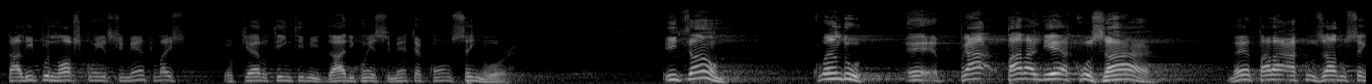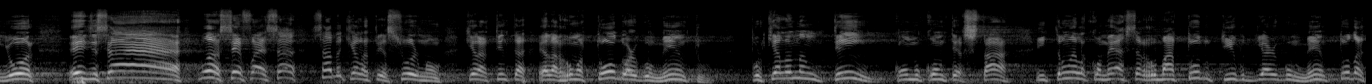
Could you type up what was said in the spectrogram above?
está é, ali para o nosso conhecimento, mas eu quero ter intimidade e conhecimento é com o Senhor. Então, quando é, pra, para lhe acusar, né, para acusar o Senhor, ele disse: Ah, você faz. Sabe, sabe aquela pessoa, irmão, que ela tenta, ela arruma todo o argumento, porque ela não tem como contestar, então ela começa a arrumar todo tipo de argumento, todas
